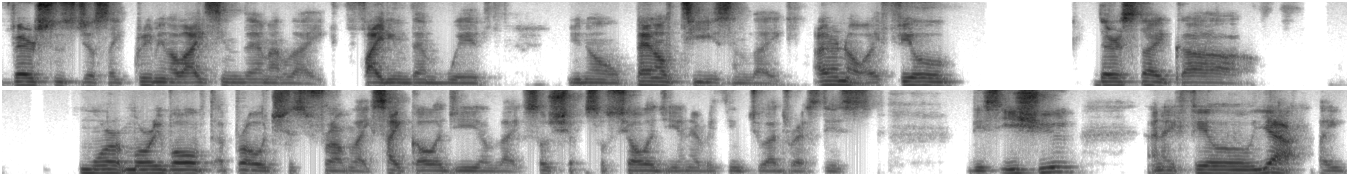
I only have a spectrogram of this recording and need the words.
versus just like criminalizing them and like fighting them with you know penalties and like i don't know. I feel there's like uh more more evolved approaches from like psychology and like social sociology and everything to address this this issue. And i feel yeah like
